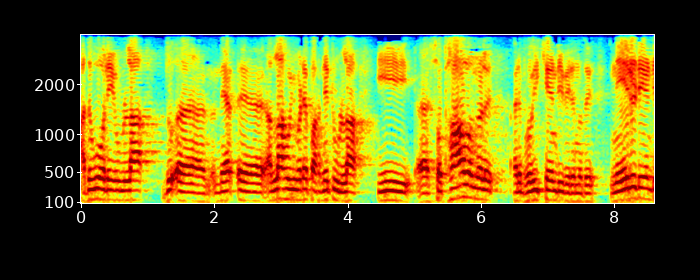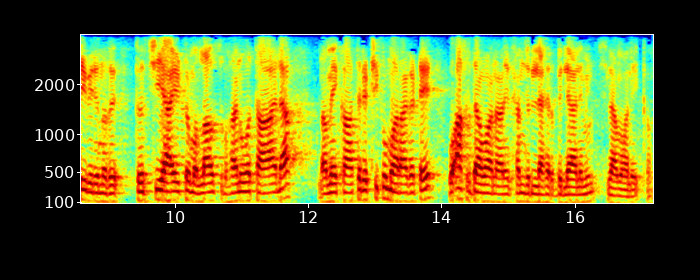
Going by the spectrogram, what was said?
അതുപോലെയുള്ള അള്ളാഹു ഇവിടെ പറഞ്ഞിട്ടുള്ള ഈ സ്വഭാവങ്ങൾ അനുഭവിക്കേണ്ടി വരുന്നത് നേരിടേണ്ടി വരുന്നത് തീർച്ചയായിട്ടും അള്ളാഹു സുബാനുവ താല നമ്മെ കാത്തുരക്ഷിക്കുമാറാകട്ടെ. വാഹൃദാവാനാണ് അലഹമുല്ലാ ഹർബുല്ലാലമീൻ അസ്സാം വലൈക്കും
